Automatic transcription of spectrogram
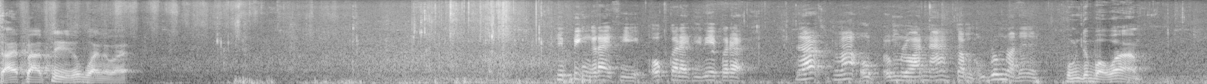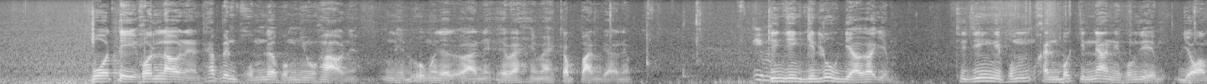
สายปาร์ตี้ทุกวันเอาไว้ที่ปิ้งก็ได้ที่อบก็ได้ที่เวฟก็ได้ แล้วมาอบอมร้อนนะจำอบร่มร้อนได้เลยผมจะบอกว่าปกติคนเราเนี่ย ถ้าเป็นผมเดี๋ยวผมหิวข้าวเนี่ยมันเห็นลูกมันจะวานนี้ใช่ไหมเห็นไหมกำปั้นกันเนี่ยอิ่มจริง ๆ กินลูกเดียวก็อิ่มที่จริงนี่ผมขันบ่กินแนวนี่ผมจะยอม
